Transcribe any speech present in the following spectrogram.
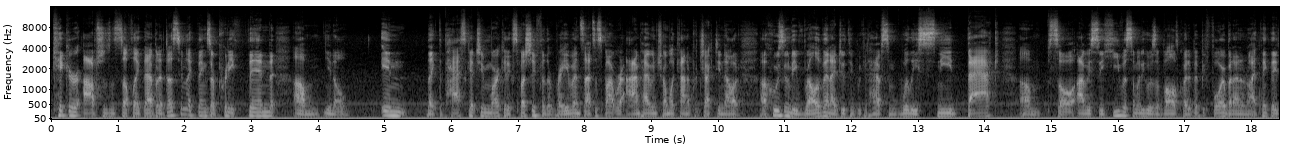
kicker options and stuff like that. But it does seem like things are pretty thin. Um, you know, in like the pass catching market, especially for the Ravens. That's a spot where I'm having trouble kind of projecting out uh, who's going to be relevant. I do think we could have some Willie Snead back. Um, so obviously he was somebody who was involved quite a bit before, but I don't know. I think they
